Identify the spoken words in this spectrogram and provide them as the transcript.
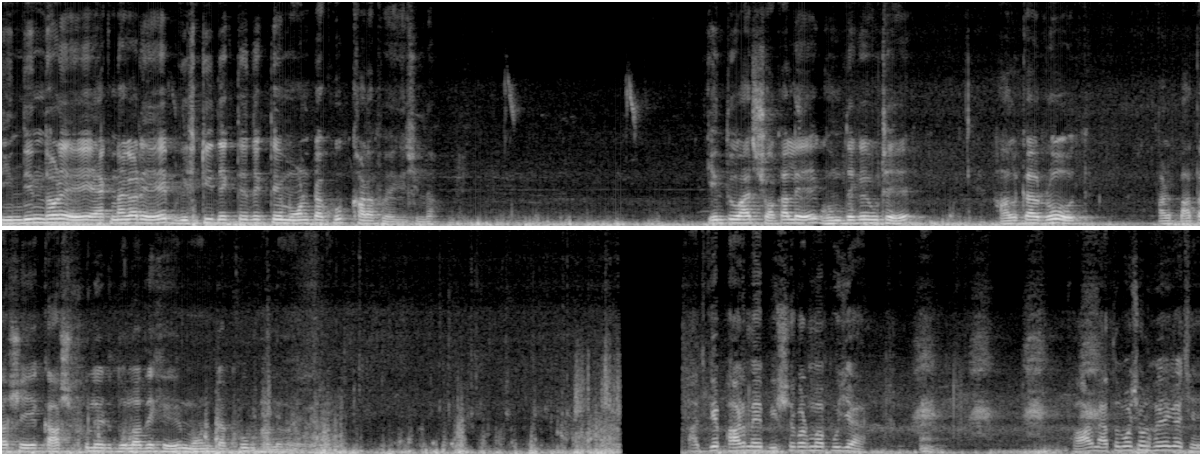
তিন দিন ধরে এক নাগারে বৃষ্টি দেখতে দেখতে মনটা খুব খারাপ হয়ে গেছিল। কিন্তু আজ সকালে ঘুম থেকে উঠে হালকা রোদ আর বাতাসে কাশফুলের দোলা দেখে মনটা খুব ভালো হয়ে গেল। আজকে ফার্মে বিশ্বকর্মা পূজা। ফার্ম এত বছর হয়ে গেছে,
